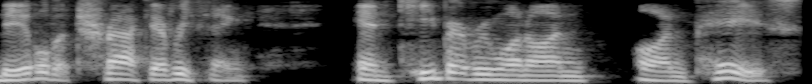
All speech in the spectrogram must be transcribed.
be able to track everything and keep everyone on, on pace,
